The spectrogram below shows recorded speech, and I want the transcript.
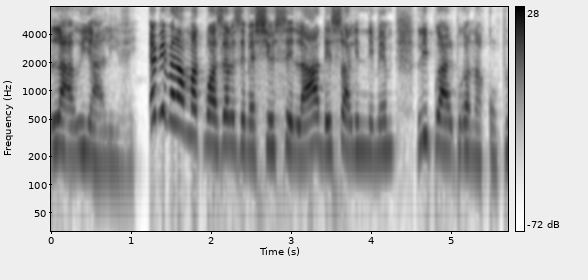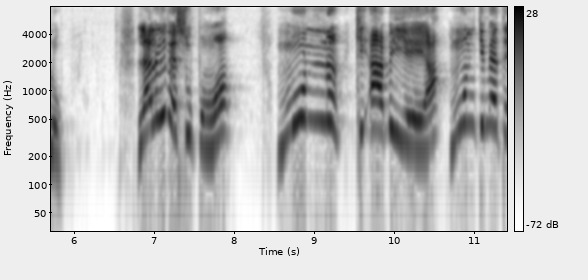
la ri aleve Ebi menam matmoazel zè mèsyè se la de salin li menm li pral pran nan komplo La li ve soupon an Moun ki abye ya, moun ki mette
